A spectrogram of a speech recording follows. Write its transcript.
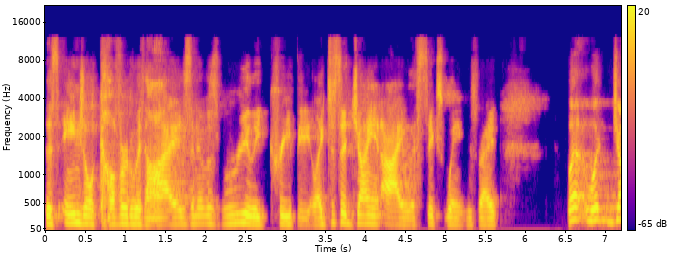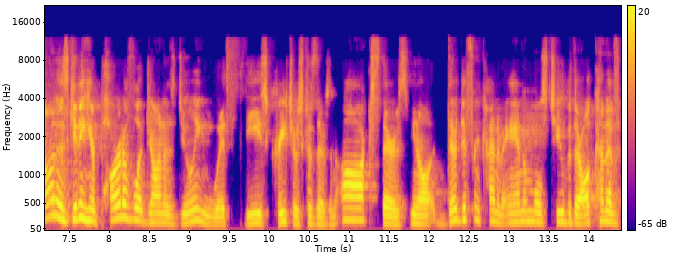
this angel covered with eyes, and it was really creepy, like just a giant eye with six wings, right? But what John is getting here, part of what John is doing with these creatures, because there's an ox, there's, you know, they're different kind of animals too, but they're all kind of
